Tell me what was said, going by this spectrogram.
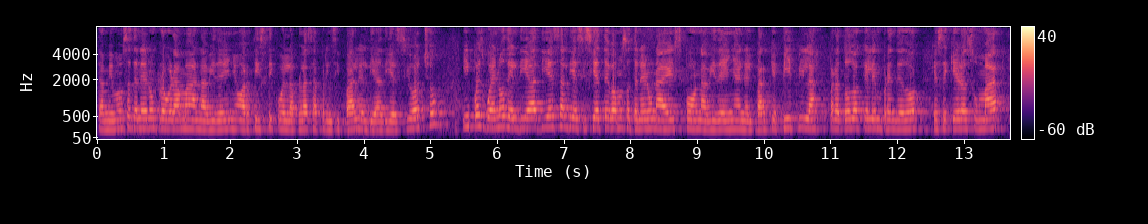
También vamos a tener un programa navideño artístico en la plaza principal el día 18. Y pues bueno, del día 10 al 17 vamos a tener una expo navideña en el Parque Pípila para todo aquel emprendedor que se quiera sumar.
